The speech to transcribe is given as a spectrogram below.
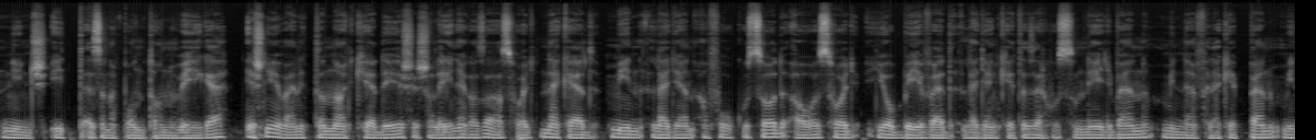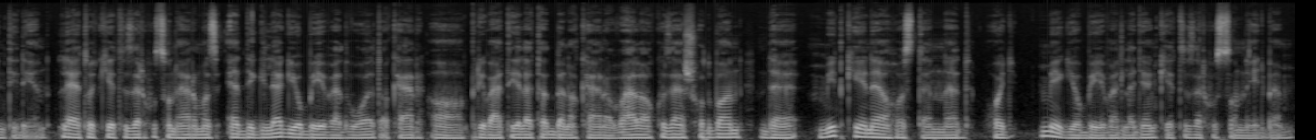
nincs itt ezen a ponton vége, és nyilván itt a nagy kérdés és a lényeg az az, hogy neked min legyen a fókuszod ahhoz, hogy jobb éved legyen 2024-ben mindenféleképpen, mint idén. Lehet, hogy 2023 az eddigi legjobb éved volt, akár a privát életedben, akár a vállalkozásodban, de mit kéne ahhoz tenned, hogy még jobb éved legyen 2024-ben.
